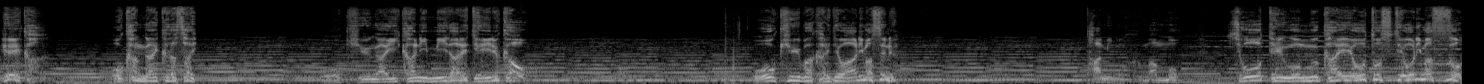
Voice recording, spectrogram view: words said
陛下お考えください。王宮がいかに乱れているかを。王宮ばかりではありませぬ。民の不満も頂点を迎えようとしておりますぞ。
